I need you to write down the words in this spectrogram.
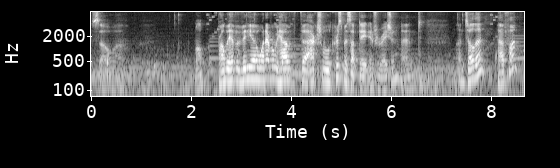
So, uh, I'll probably have a video whenever we have the actual Christmas update information, and until then, have fun.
